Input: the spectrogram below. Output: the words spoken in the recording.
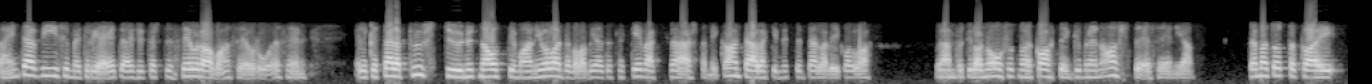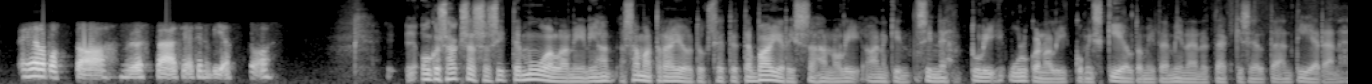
vähintään viisi metriä etäisyyttä sitten seuraavaan seurueeseen. Eli täällä pystyy nyt nauttimaan jollain tavalla vielä tästä kevätsäästä, mikä on täälläkin nyt tällä viikolla lämpötila noussut noin 20 asteeseen. Ja tämä totta kai helpottaa myös pääsiäisen viettoa. Onko Saksassa sitten muualla niin ihan samat rajoitukset, että Bayerissahan oli ainakin sinne tuli ulkona liikkumiskielto, mitä minä nyt äkkiseltään tiedän.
